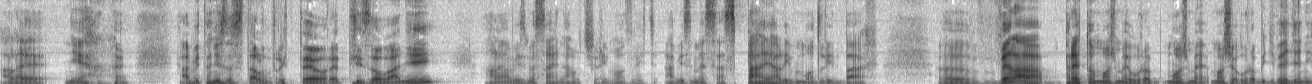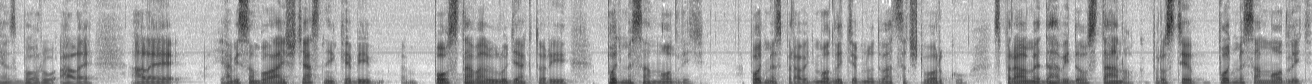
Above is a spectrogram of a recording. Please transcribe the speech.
ale nie, aby to nezostalo pri teoretizovaní, ale aby sme sa aj naučili modliť, aby sme sa spájali v modlitbách. E, veľa preto môžeme, môžeme, môže urobiť vedenie zboru, ale, ale ja by som bol aj šťastný, keby povstávali ľudia, ktorí poďme sa modliť, Poďme spraviť modlitebnú 24. Správame Davidov stánok. Proste poďme sa modliť. E,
